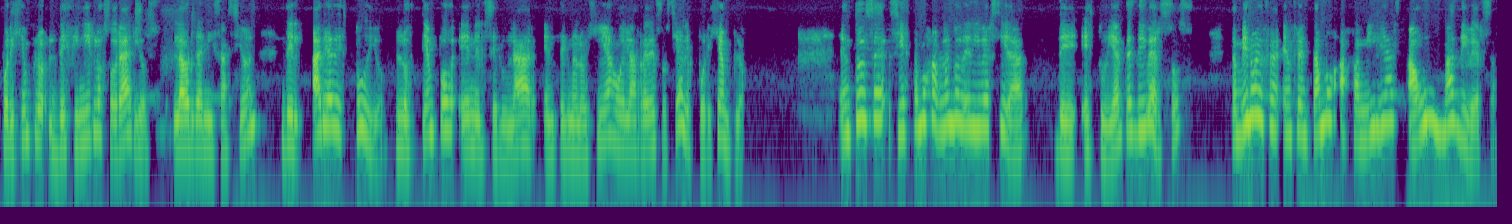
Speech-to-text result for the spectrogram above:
Por ejemplo, definir los horarios, la organización del área de estudio, los tiempos en el celular, en tecnologías o en las redes sociales, por ejemplo. Entonces, si estamos hablando de diversidad, de estudiantes diversos, también nos enfrentamos a familias aún más diversas,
